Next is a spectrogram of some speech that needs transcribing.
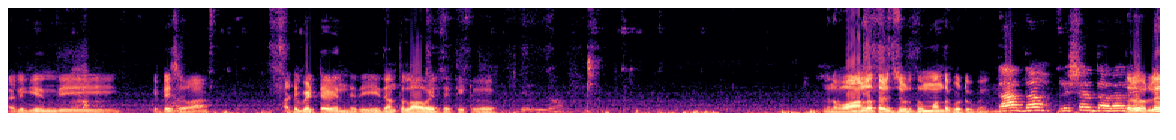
అలిగింది. పెట్టేసావా? అటు పెట్టేవింది అది? ఇదంతా లావ్ అవుతుంది ఇటు. నేను వానలో తడిచి చూడు దుమ్మంతా కొట్టుకుపోయింది. లే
